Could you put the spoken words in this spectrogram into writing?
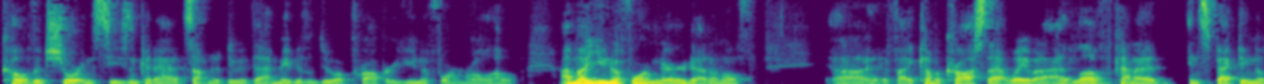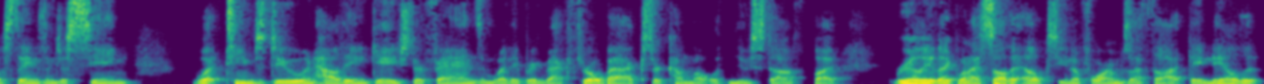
COVID shortened season could have had something to do with that. Maybe they'll do a proper uniform rollout. I'm a uniform nerd. I don't know if uh, if I come across that way, but I love kind of inspecting those things and just seeing what teams do and how they engage their fans and whether they bring back throwbacks or come up with new stuff. But really, like when I saw the Elks uniforms, I thought they nailed it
